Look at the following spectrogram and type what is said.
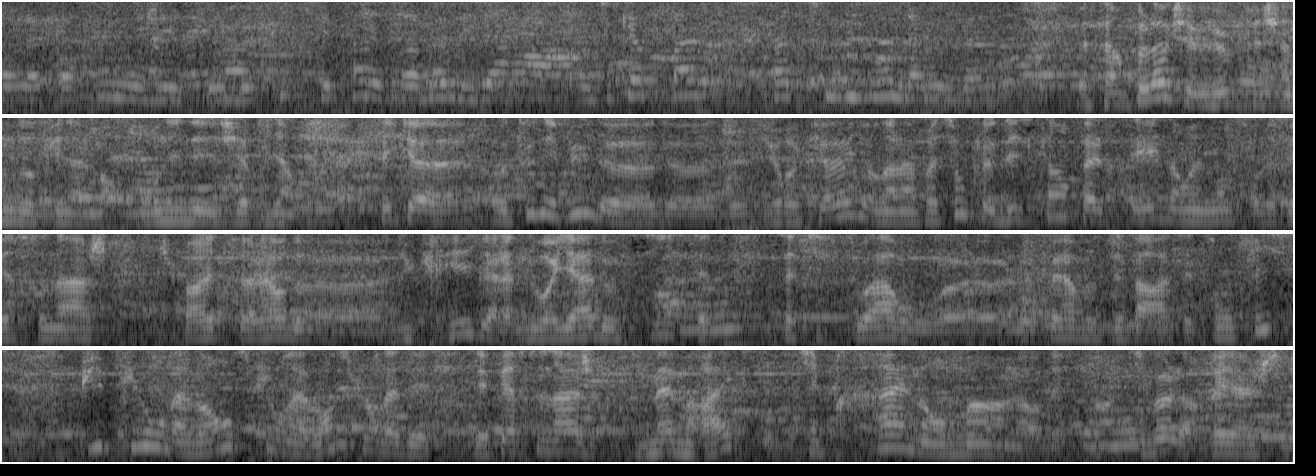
dans la façon dont j'ai essayé d'écrire, c'est pas vraiment des En tout cas, pas, tout le long de la nouvelle. Bah, c'est un peu là que j'avais vu le crescendo Mon idée, j'y reviens. C'est qu'au tout début du recueil, on a l'impression que le destin pèse énormément sur les personnages. Tu parlais tout à l'heure du cri, il y a la noyade aussi, cette, histoire où euh, le père veut se débarrasser de son fils. Puis plus on avance, plus on avance, plus on a des, personnages, même Rex, qui prennent en main leur destin, qui veulent réagir.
